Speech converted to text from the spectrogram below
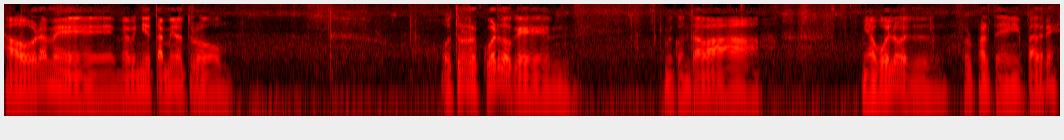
ahora me, ha venido también otro otro recuerdo que, me contaba mi abuelo el, por parte de mi padre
